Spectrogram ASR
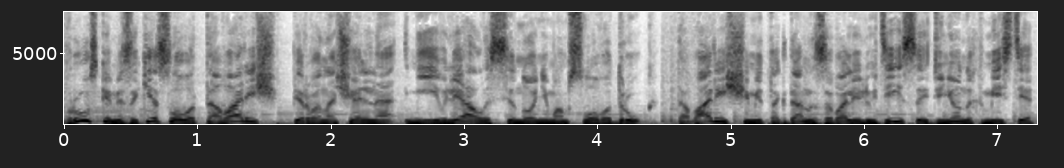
В русском языке слово «товарищ» первоначально не являлось синонимом слова «друг». Товарищами тогда называли людей, соединенных вместе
